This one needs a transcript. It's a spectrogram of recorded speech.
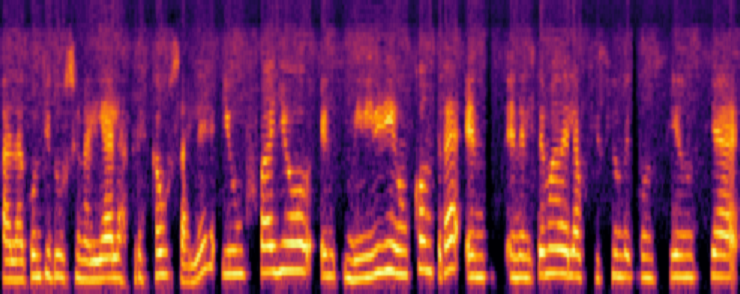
a la constitucionalidad de las tres causales y un fallo dividido en contra en, en, el tema de la objeción de conciencia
